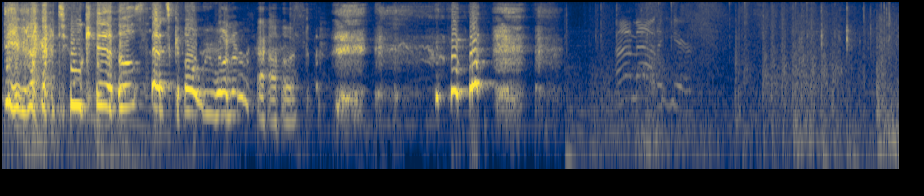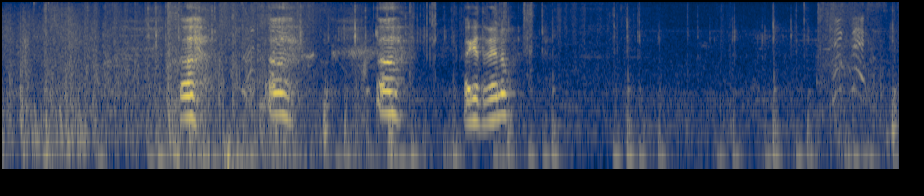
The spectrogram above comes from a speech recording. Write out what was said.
David, I got two kills! Let's go! We won a round! I'm out of here. Oh, oh. I get the vandal? Take this.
